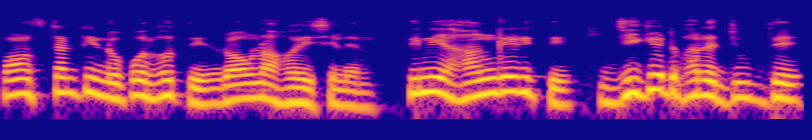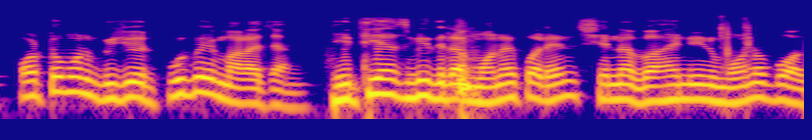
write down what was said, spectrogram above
কনস্টান্টিনোপল হতে রওনা হয়েছিলেন। তিনি হাঙ্গেরিতে জিগেট ভারে যুদ্ধে অটোমন বিজয়ের পূর্বেই মারা যান। ইতিহাসবিদরা মনে করেন সেনাবাহিনীর মনোবল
